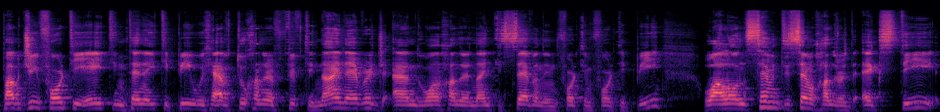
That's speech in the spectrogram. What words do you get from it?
PUBG 4080 in 1080p we have 259 average and 197 in 1440p while on 7700 XT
